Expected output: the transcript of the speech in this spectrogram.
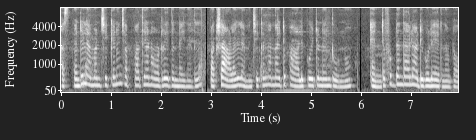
ഹസ്ബൻഡ് ലെമൺ ചിക്കനും ചപ്പാത്തിയാണ് ഓർഡർ ചെയ്തിട്ടുണ്ടായിരുന്നത്. പക്ഷെ ആളെ ലെമൺ ചിക്കൻ നന്നായിട്ട് പാളിപ്പോയിട്ടുണ്ടെന്ന് തോന്നുന്നു. എന്റെ ഫുഡ് എന്തായാലും അടിപൊളിയായിരുന്നു കേട്ടോ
